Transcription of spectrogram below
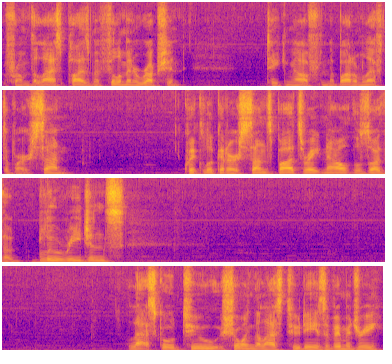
from the last plasma filament eruption taking off from the bottom left of our sun. Quick look at our sunspots right now. Those are the blue regions. LASCO 2 showing the last two days of imagery,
